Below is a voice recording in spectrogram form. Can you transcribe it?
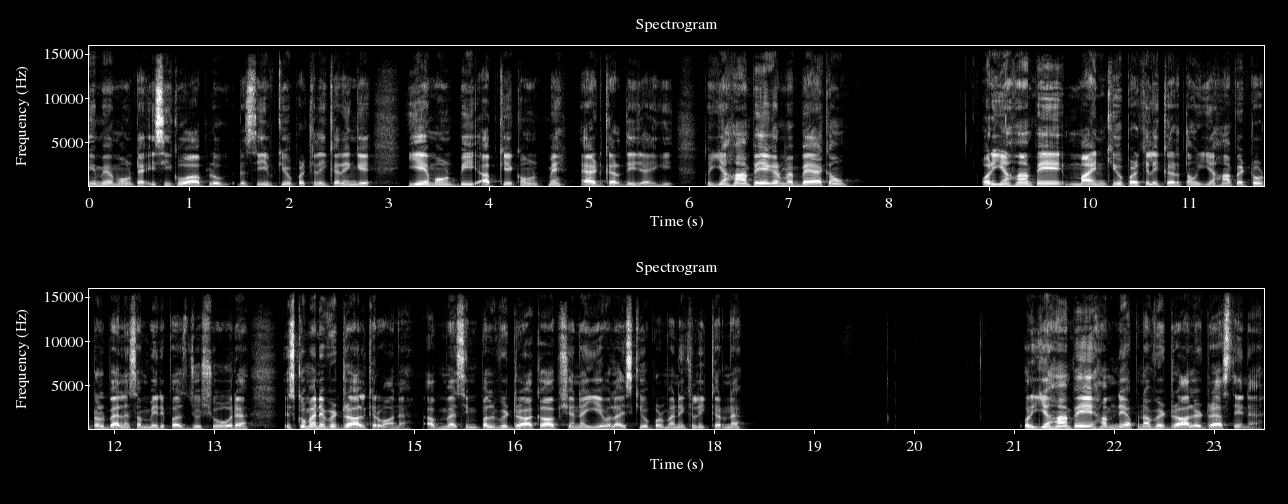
में अमाउंट है, इसी को आप लोग रिसीव के ऊपर क्लिक करेंगे, ये अमाउंट भी आपके अकाउंट में ऐड कर दी जाएगी। तो यहाँ पर अगर मैं बैक आऊँ और यहाँ पे माइन के ऊपर क्लिक करता हूँ, यहाँ पे टोटल बैलेंस अब मेरे पास जो शो हो रहा है, इसको मैंने विड्रॉल करवाना है। अब मैं सिंपल विड्रा का ऑप्शन है, ये वाला इसके ऊपर मैंने क्लिक करना है। और यहाँ पे हमने अपना विड्रॉल एड्रेस देना है।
